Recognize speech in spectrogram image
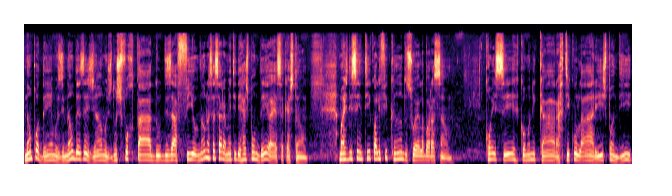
não podemos e não desejamos nos furtar do desafio não necessariamente de responder a essa questão, mas de sentir qualificando sua elaboração. Conhecer, comunicar, articular e expandir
